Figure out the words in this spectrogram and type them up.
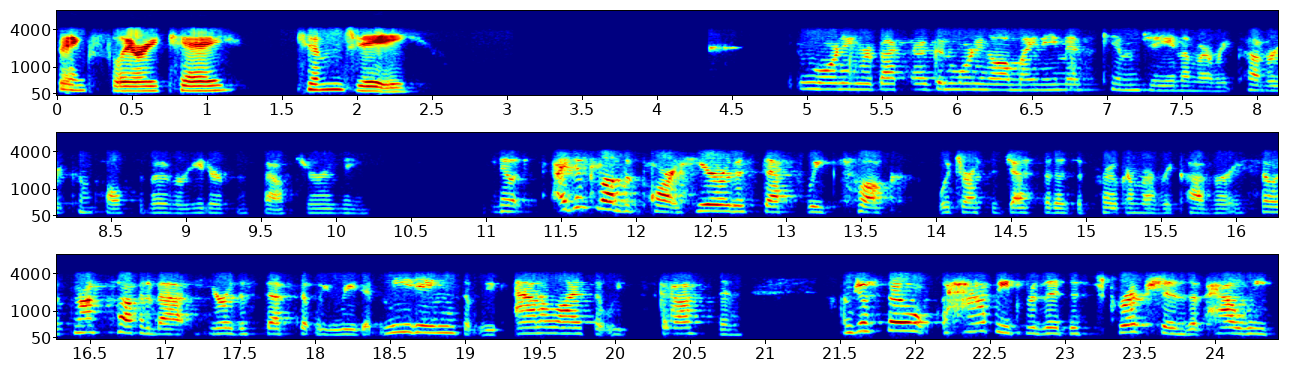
Thanks, Larry K. Kim G. Good morning, Rebecca. Good morning, all. My name is Kim G, and I'm a recovered compulsive overeater from South Jersey. You know, I just love the part here are the steps we took, which are suggested as a program of recovery. So it's not talking about here are the steps that we read at meetings, that we've analyzed, that we've discussed. And I'm just so happy for the descriptions of how we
